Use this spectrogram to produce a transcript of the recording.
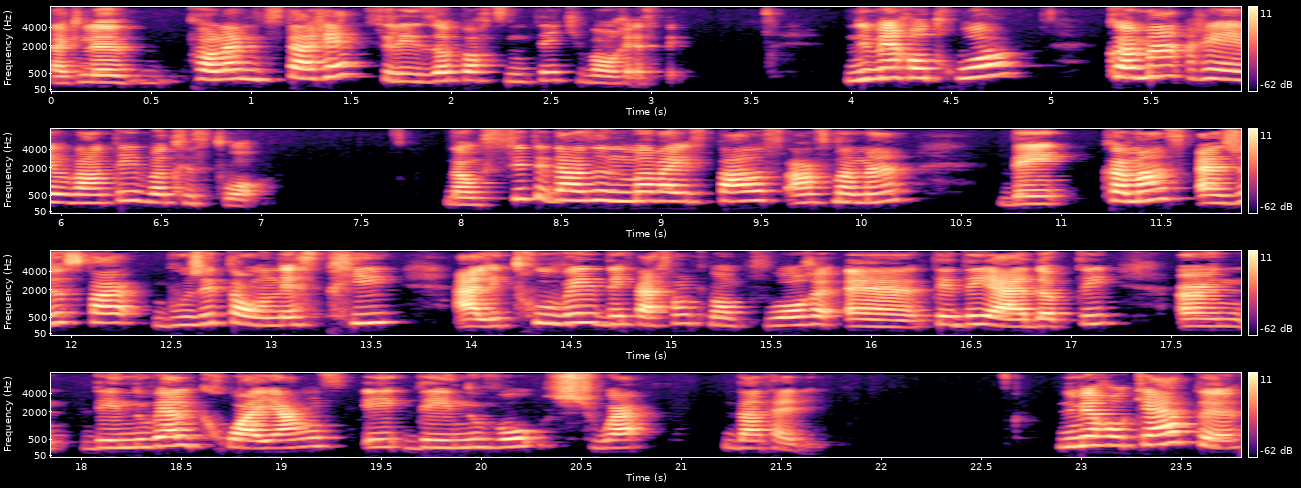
Fait que le problème disparaît, c'est les opportunités qui vont rester. Numéro 3, comment réinventer votre histoire? Donc, si tu es dans une mauvaise passe en ce moment, ben commence à juste faire bouger ton esprit, aller trouver des façons qui vont pouvoir euh, t'aider à adopter des nouvelles croyances et des nouveaux choix dans ta vie. Numéro 4,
